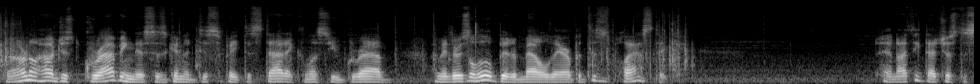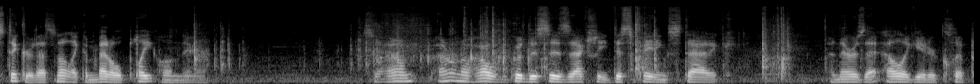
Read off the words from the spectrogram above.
But I don't know how just grabbing this is going to dissipate the static unless you grab. I mean, there's a little bit of metal there, but this is plastic. And I think that's just a sticker. That's not like a metal plate on there. So I don't, I don't know how good this is actually dissipating static. And there's that alligator clip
